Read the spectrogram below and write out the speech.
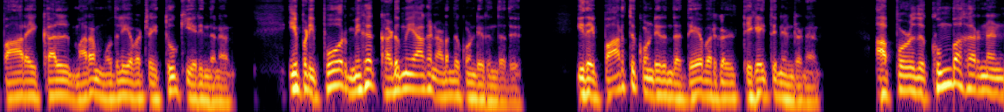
பாறை கல் மரம் முதலியவற்றை தூக்கி எறிந்தனர். இப்படி போர் மிக கடுமையாக நடந்து கொண்டிருந்தது. இதை பார்த்து கொண்டிருந்த தேவர்கள் திகைத்து நின்றனர். அப்பொழுது கும்பகர்ணன்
